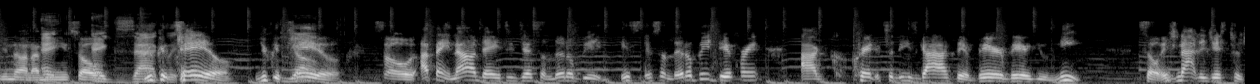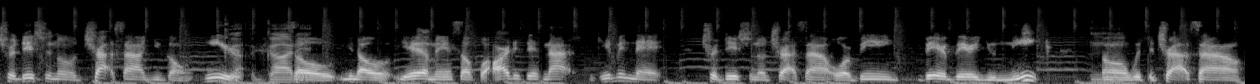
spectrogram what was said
you know what I mean so exactly. you could tell. You could Yo. tell. So I think nowadays it's just a little bit. It's it's a little bit different. I credit to these guys. They're very very unique. So it's not just the traditional trap sound you gonna hear. Got, got it. so you know, yeah, man. So for artists that's not giving that traditional trap sound or being very very unique Mhm. uh, with the trap sound.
